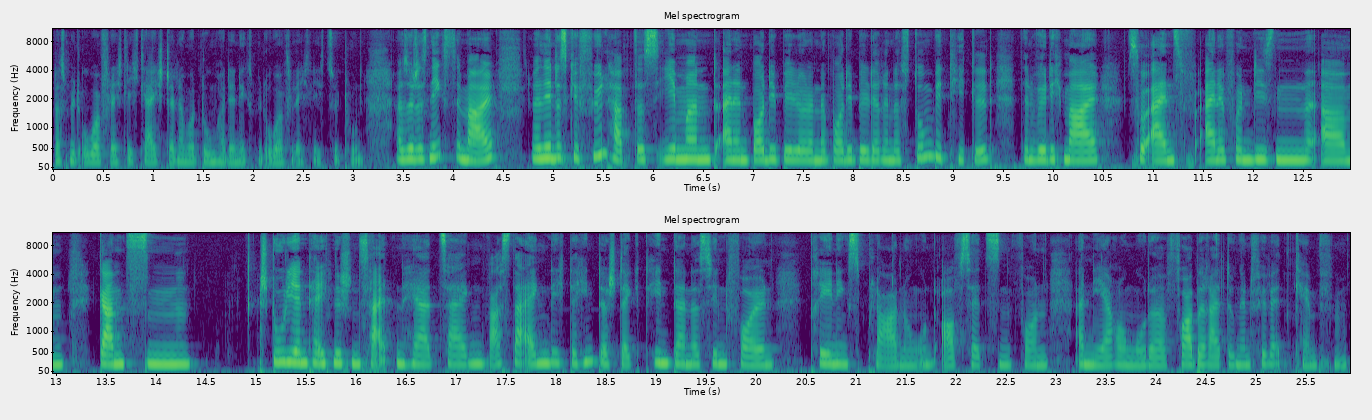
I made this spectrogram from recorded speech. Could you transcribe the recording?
das mit oberflächlich gleichstellen, aber dumm hat ja nichts mit oberflächlich zu tun. Also das nächste Mal, wenn ihr das Gefühl habt, dass jemand einen Bodybuilder oder eine Bodybuilderin als dumm betitelt, dann würde ich mal so eins, eine von diesen ähm, ganzen studientechnischen Seiten her zeigen, was da eigentlich dahinter steckt, hinter einer sinnvollen Trainingsplanung und Aufsetzen von Ernährung oder Vorbereitungen für Wettkämpfen,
